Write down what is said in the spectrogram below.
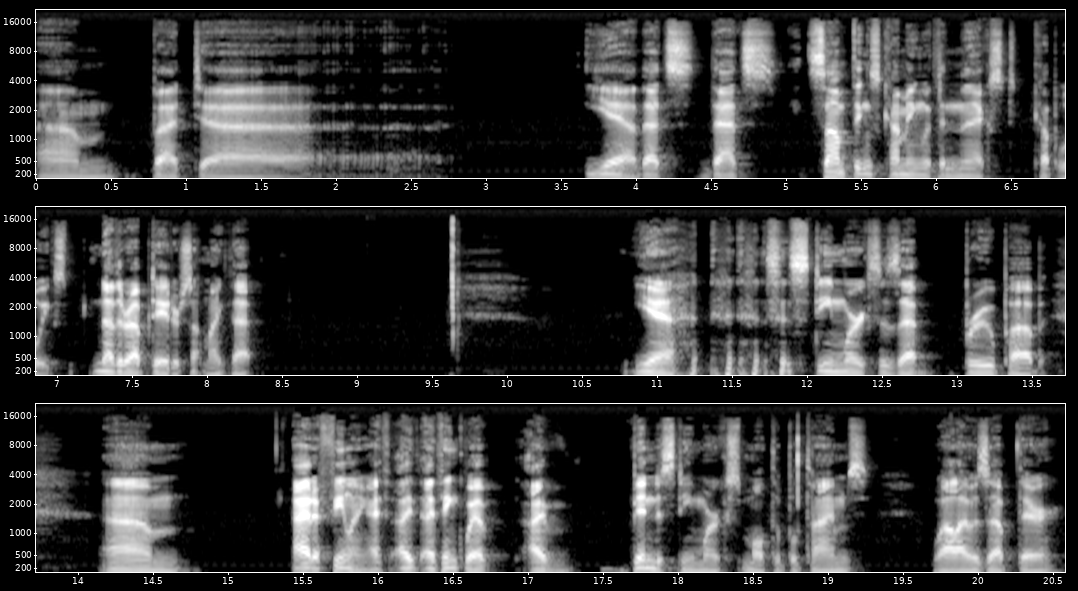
Um, but uh, yeah, that's that's something's coming within the next couple weeks. Another update or something like that. Yeah, Steamworks is that brew pub. Um, I had a feeling. I, I, I think I've been to Steamworks multiple times while I was up there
